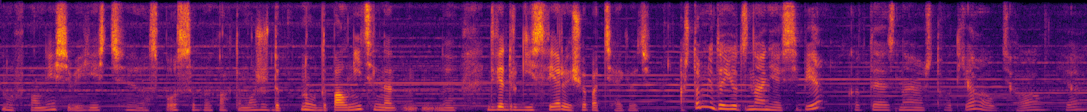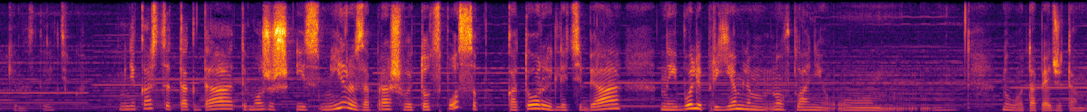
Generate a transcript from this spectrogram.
Ну, вполне себе есть э, способы, как ты можешь доп- ну, дополнительно две другие сферы еще подтягивать. А что мне дает знание о себе, когда я знаю, что вот я аудиал, я кинестетик? Мне кажется, тогда ты можешь из мира запрашивать тот способ, который для тебя наиболее приемлем, ну, в плане, ну, вот опять же, там,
